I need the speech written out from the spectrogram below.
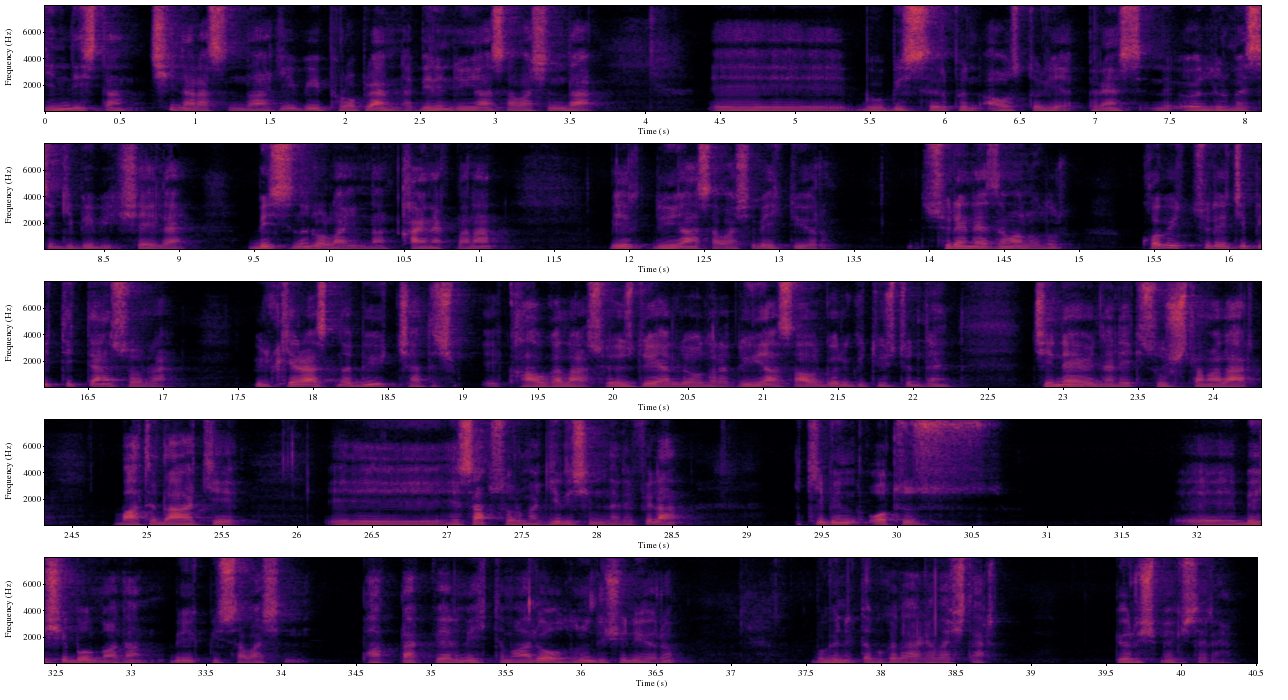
Hindistan, Çin arasındaki bir problemle. Birinci Dünya Savaşı'nda e, bu bir Sırp'ın Avusturya prensini öldürmesi gibi bir şeyle bir sınır olayından kaynaklanan bir dünya savaşı bekliyorum. Süre ne zaman olur? Covid süreci bittikten sonra ülkeler arasında büyük çatış e, kavgalar, söz duyarlı olarak Dünya Sağlık Örgütü üstünden Çin'e yönelik suçlamalar, batıdaki e, hesap sorma girişimleri filan 2035'i bulmadan büyük bir savaşın patlak verme ihtimali olduğunu düşünüyorum. Bugünlük de bu kadar arkadaşlar. Görüşmek üzere.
